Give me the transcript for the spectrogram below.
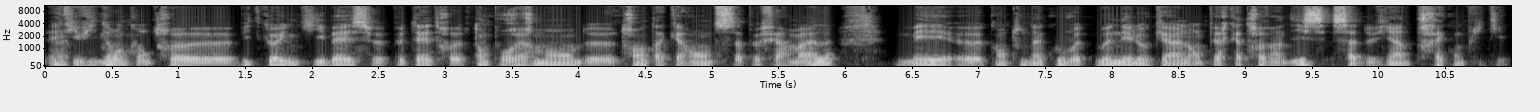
est évident qu'entre euh, Bitcoin qui baisse peut-être temporairement de 30 à 40, ça peut faire mal, mais euh, quand tout d'un coup votre monnaie locale en perd 90, ça devient très compliqué.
